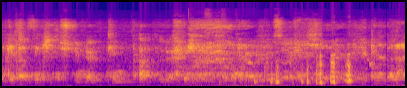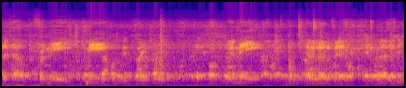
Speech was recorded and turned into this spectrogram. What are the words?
Because I think she's a Je ne clean pas le A lot of help from me, me, with me, and a little bit of Merlin.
